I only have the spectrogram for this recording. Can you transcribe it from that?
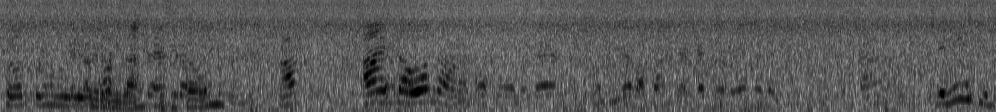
short, pero es muy bien. Pero mira, esa está buena. Ah, ah esta onda. Llenísimo.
